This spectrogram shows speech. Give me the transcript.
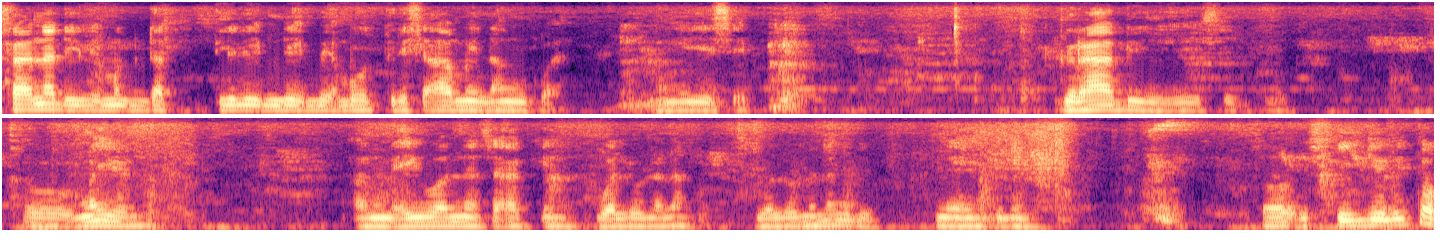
sana dili magdat dili hindi mabuti sa amin ang kwan ang isip. Grabe yung isip ko. so ngayon ang naiwan na sa akin walo na lang walo na lang din ngayon so schedule ito.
